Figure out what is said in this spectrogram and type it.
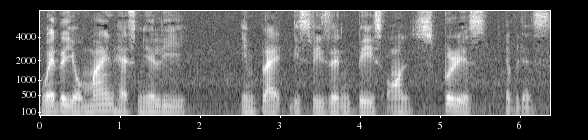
whether your mind has merely implied this reason based on spurious evidence.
